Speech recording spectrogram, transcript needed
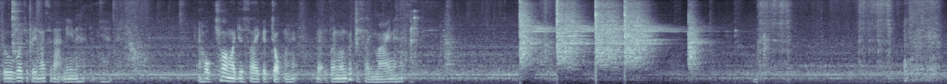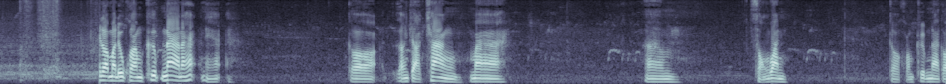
ประตูก็จะเป็นลักษณะนี้นะฮะหกช่องเราจะใส่กระจกนะฮะแบบทางโน้นก็จะใส่ไม้นะฮะเรามาดูความคืบหน้านะฮะเนี่ยฮะก็หลังจากช่างมาอืมสองวัน ก็ความคืบหน้าก็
